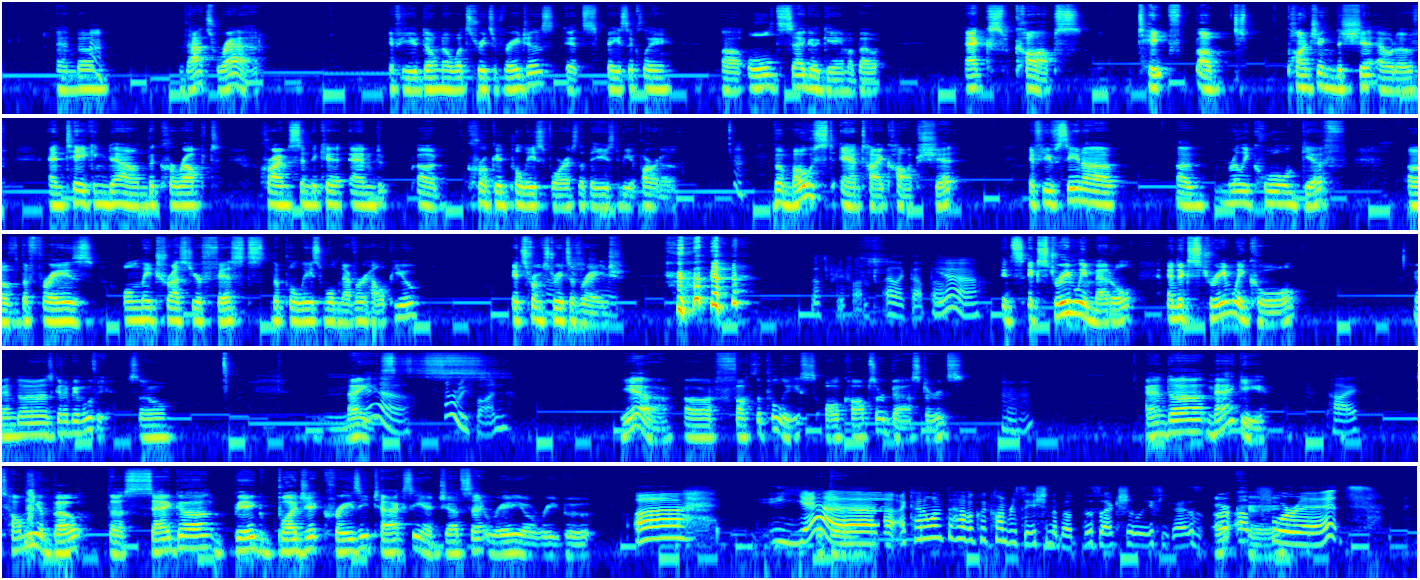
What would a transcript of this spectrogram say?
And um, that's rad. If you don't know what Streets of Rage is, it's basically an old Sega game about ex cops take uh, just punching the shit out of and taking down the corrupt crime syndicate and uh, crooked police force that they used to be a part of. Hmm. The most anti-cop shit. If you've seen a a really cool gif of the phrase only trust your fists the police will never help you it's from Oh, streets of rage That's pretty fun. I like that though. Yeah. it's extremely metal and extremely cool and uh, it's gonna be a movie so nice Yeah, That'll be fun. yeah uh fuck the police all cops are bastards Mm-hmm. and uh maggie Hi. tell me about the sega big budget crazy taxi and jet set radio reboot Uh, yeah. I kind of wanted to have a quick conversation about this actually, if you guys are up for it.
